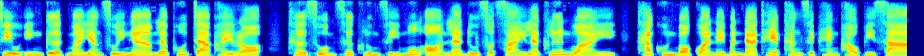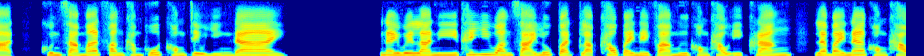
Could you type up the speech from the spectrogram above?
จิ๋วอิงเกิดมาอย่างสวยงามและพูดจาไพเราะ เธอสวมเสื้อคลุมสีม่วงอ่อนและดูสดใสและเคลื่อนไหว ถ้าคุณบอกว่าในบรรดาเทพทั้งสิบแห่งเผ่าปีศาจ คุณสามารถฟังคำพูดของจิ๋วหญิงได้ ในเวลานี้ทยี่วางสายลูกปัดกลับเข้าไปในฝ่ามือของเขาอีกครั้ง และใบหน้าของเขา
